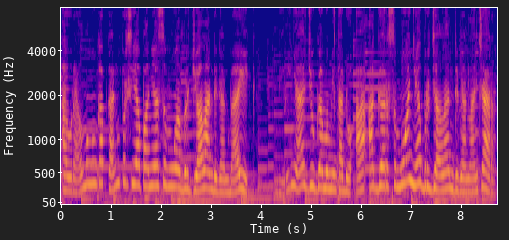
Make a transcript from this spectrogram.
Aurel mengungkapkan persiapannya semua berjalan dengan baik. Dirinya juga meminta doa agar semuanya berjalan dengan lancar.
